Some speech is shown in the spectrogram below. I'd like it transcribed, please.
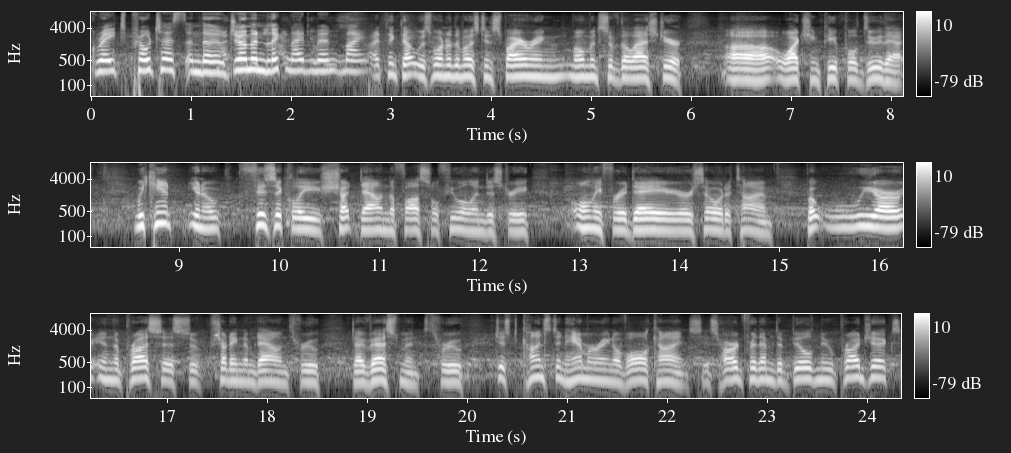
great protest in the German lignite mine? I think that was one of the most inspiring moments of the last year, uh, watching people do that. We can't, you know, physically shut down the fossil fuel industry only for a day or so at a time, but we are in the process of shutting them down through divestment, through just constant hammering of all kinds. It's hard for them to build new projects,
